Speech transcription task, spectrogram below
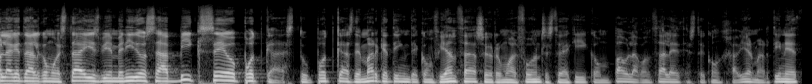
Hola, ¿qué tal? ¿Cómo estáis? Bienvenidos a Big SEO Podcast, tu podcast de marketing de confianza. Soy Romuald Alfons, estoy aquí con Paula González, estoy con Javier Martínez.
